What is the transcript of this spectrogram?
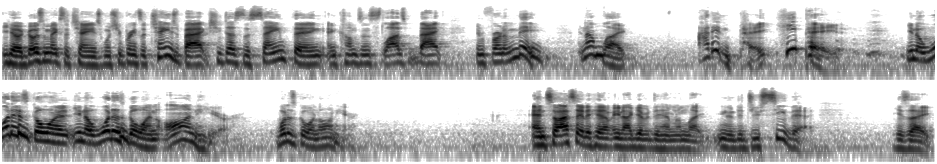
you know, goes and makes a change. When she brings the change back, she does the same thing and comes and slides back in front of me. And I'm like, I didn't pay. He paid. You know, what is going, you know, what is going on here? What is going on here? And so I say to him, you know, I give it to him, and I'm like, you know, did you see that? He's like,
